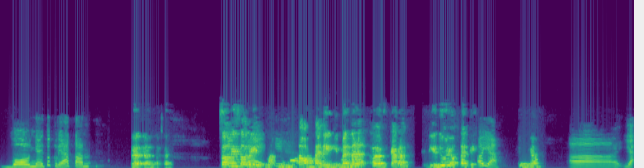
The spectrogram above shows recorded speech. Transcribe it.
bolnya itu kelihatan. Sorry sorry. Tom tadi. Gimana uh, sekarang di New York tadi? Oh ya uh, ya.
